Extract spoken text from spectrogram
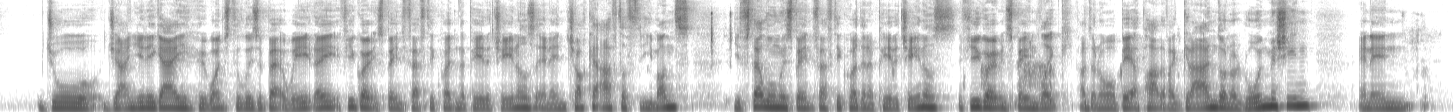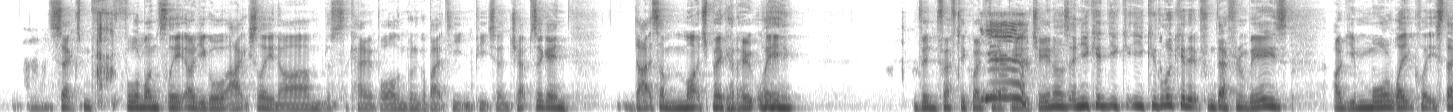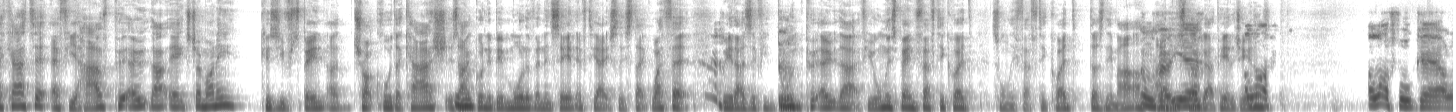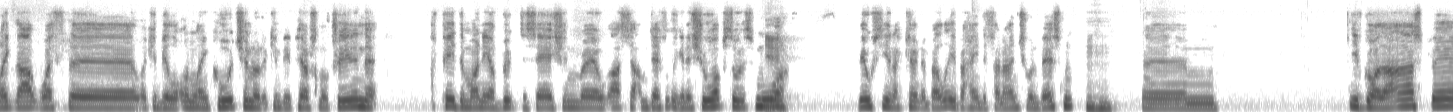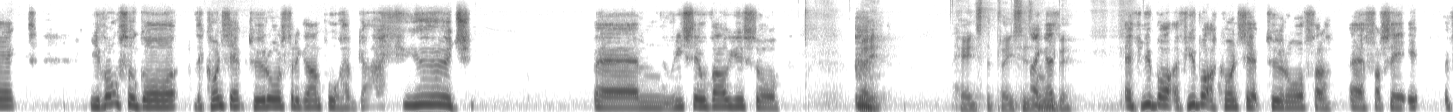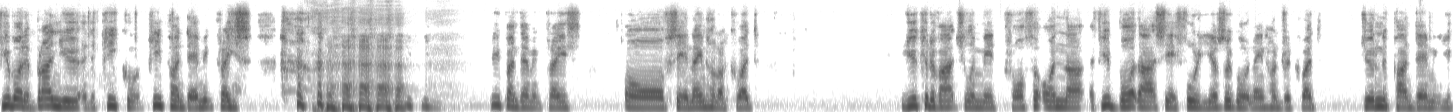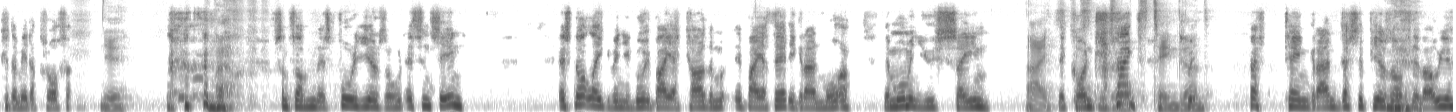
Joe January guy who wants to lose a bit of weight, right? If you go out and spend fifty quid in a pair of trainers and then chuck it after three months, you've still only spent 50 quid on a pair of trainers. If you go out and spend like, I don't know, a better part of a grand on a rowing machine and then six, four months later you go, actually, no, I'm just kind of bored. I'm going to go back to eating pizza and chips again. That's a much bigger outlay than 50 quid for a pair of trainers. And you could, you, could- you could look at it from different ways. Are you more likely to stick at it if you have put out that extra money? Because you've spent a truckload of cash, is that going to be more of an incentive to actually stick with it? Whereas if you don't put out that, if you only spend 50 quid, it's only 50 quid, doesn't matter. Oh, and you've yeah. still got a pair of A lot, of, a lot of folk uh, are like that with the like it can be like online coaching or it can be personal training that I've paid the money, I've booked the session. Well, that's it. I'm definitely going to show up. So it's more Yeah. they'll see an accountability behind the financial investment. Mhm. Um, you've got that aspect. You've also got the concept two rowers, for example, have got a huge um, resale value. So Right. Hence the prices is- if you bought if you bought a concept two rower for uh, for say eight- if you bought it brand new at the pre pre pandemic price pre pandemic price of say nine hundred quid, you could have actually made profit on that. If you bought that say four years ago at nine hundred quid, during the pandemic you could have made a profit. yeah. Well, from something that's four years old. It's insane. It's not like when you go to buy a car, the, buy a 30 grand motor, the moment you sign, aye. The contract- 10 grand. fif- 10 grand disappears off the value.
